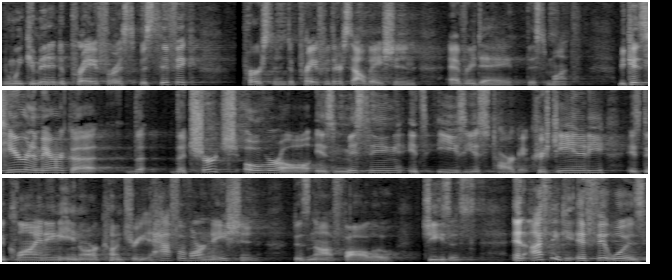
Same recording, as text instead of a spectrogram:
And we committed to pray for a specific person, to pray for their salvation every day this month. Because here in America, the, the church overall is missing its easiest target. Christianity is declining in our country. Half of our nation does not follow Jesus. And I think if it was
